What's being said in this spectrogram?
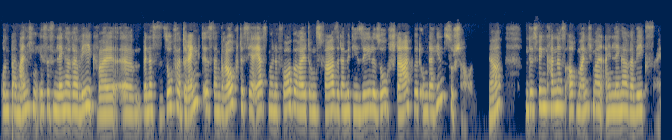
und bei manchen ist es ein längerer Weg, weil äh, wenn das so verdrängt ist, dann braucht es ja erstmal eine Vorbereitungsphase, damit die Seele so stark wird, um dahin zu schauen. Ja? Und deswegen kann das auch manchmal ein längerer Weg sein.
